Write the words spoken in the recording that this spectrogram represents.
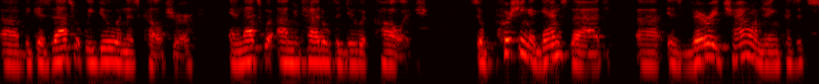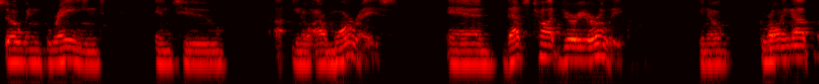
uh, because that's what we do in this culture. And that's what I'm entitled to do at college. So pushing against that uh, is very challenging because it's so ingrained into, uh, you know, our mores. And that's taught very early. You know, growing up,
